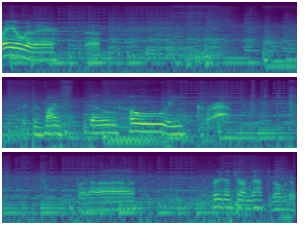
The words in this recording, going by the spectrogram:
way over there. So, the divine stone. Holy crap. But uh pretty sure I'm gonna have to go over there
